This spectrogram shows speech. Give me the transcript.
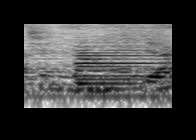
Mmoja.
